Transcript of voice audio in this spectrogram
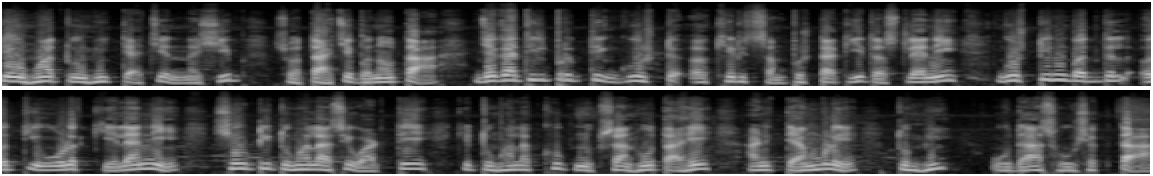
तेव्हा तुम्ही त्याचे नशीब स्वतःचे बनवता. जगातील प्रत्येक गोष्ट अखेरीस संपुष्टात येत असल्याने गोष्टींबद्दल अति ओळख केल्याने शेवटी तुम्हाला असे वाटते की तुम्हाला खूप नुकसान होत आहे आणि त्यामुळे तुम्ही उदास होऊ शकता.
